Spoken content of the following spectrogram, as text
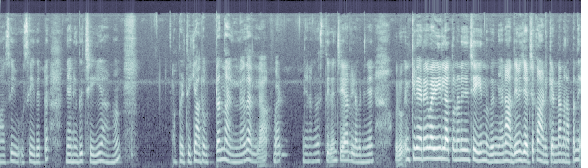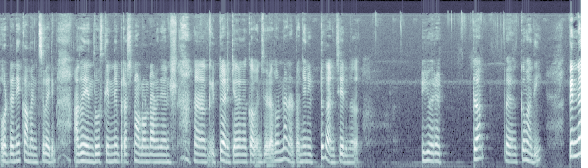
മാസ്ക് യൂസ് ചെയ്തിട്ട് ഞാനിത് ചെയ്യാണ്. അപ്പോഴത്തേക്കും അതൊട്ടും നല്ലതല്ല. ബട്ട് ഞാനങ്ങനെ സ്ഥിരം ചെയ്യാറില്ല. പിന്നെ ഞാൻ ഒരു എനിക്ക് വേറെ വഴിയില്ലാത്തതുകൊണ്ടാണ് ഞാൻ ചെയ്യുന്നത്. ഞാൻ ആദ്യം വിചാരിച്ച് കാണിക്കേണ്ടതാണ് അപ്പം ഉടനെ കമൻസ് വരും. അത് എന്തോ സ്കിന്നിന് പ്രശ്നമുള്ളതുകൊണ്ടാണ് ഞാൻ ഇട്ട് കാണിക്കാതെ കമൻസ് വരും. അതുകൊണ്ടാണ് കേട്ടോ ഞാൻ ഇട്ട് കാണിച്ചു തരുന്നത് ഈ ഒരൊറ്റ പേക്ക് മതി. പിന്നെ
